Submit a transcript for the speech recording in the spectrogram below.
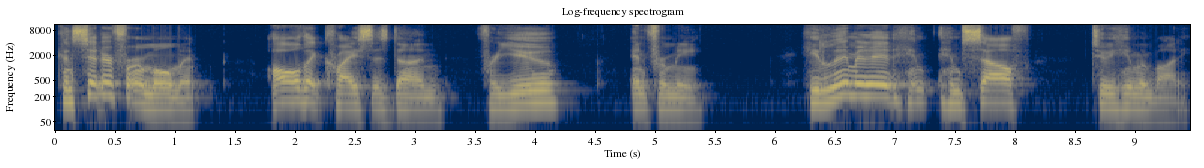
Consider for a moment all that Christ has done for you and for me. He limited him, himself to a human body.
